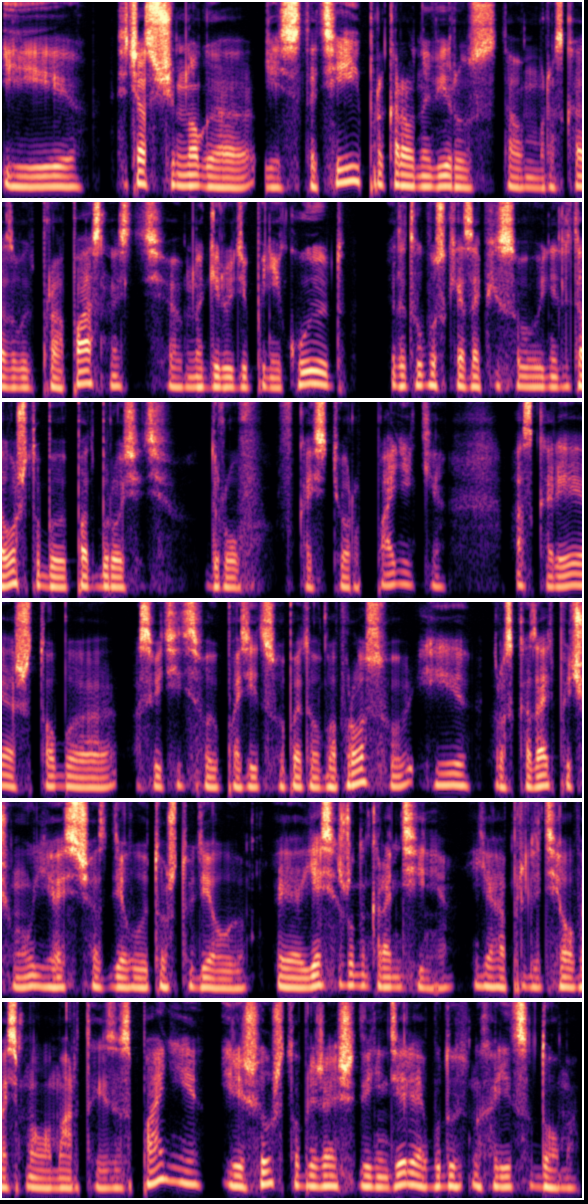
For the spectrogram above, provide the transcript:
И Сейчас очень много есть статей про коронавирус, там рассказывают про опасность, многие люди паникуют. Этот выпуск я записываю не для того, чтобы подбросить дров в костер паники, а скорее, чтобы осветить свою позицию по этому вопросу и рассказать, почему я сейчас делаю то, что делаю. Э, я сижу на карантине. Я прилетел 8 марта из Испании и решил, что в ближайшие две недели я буду находиться дома.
